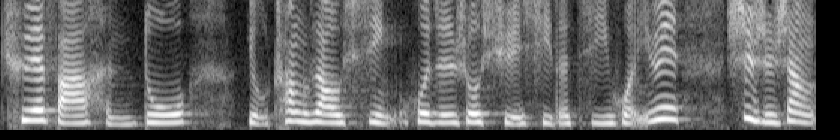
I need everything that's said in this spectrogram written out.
缺乏很多有创造性或者是说学习的机会。因为事实上，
